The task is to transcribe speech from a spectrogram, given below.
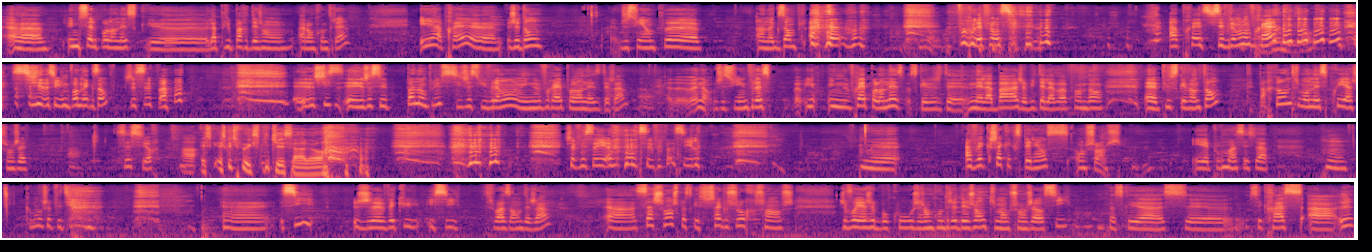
euh, une seule polonaise que la plupart des gens ont rencontré. Et après, je donne, je suis un peu un exemple pour les Français. Après, si c'est vraiment vrai, si c'est un bon exemple, je sais pas. Euh, je, euh, je sais pas non plus si je suis vraiment une vraie polonaise déjà. Euh, non, je suis une vraie, une vraie polonaise parce que j'étais née là-bas, j'habitais là-bas pendant plus que 20 ans. Par contre, mon esprit a changé. C'est sûr. Ah, est-ce, est que tu peux expliquer ça alors Je vais essayer, c'est pas facile. Euh, avec chaque expérience, on change. Et pour moi, c'est ça. Hmm, comment je peux dire? Euh, Si j'ai vécu ici trois ans déjà, euh, ça change parce que chaque jour change. Je voyageais beaucoup, j'ai rencontré des gens qui m'ont changé aussi, parce que c'est grâce à eux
